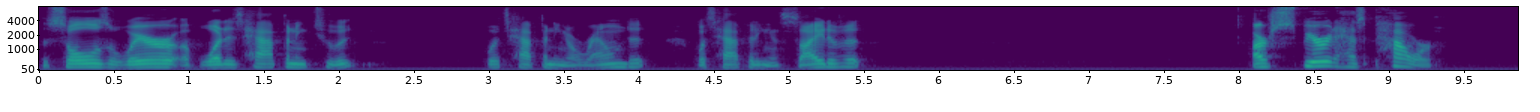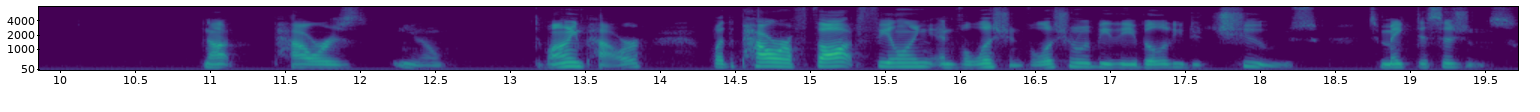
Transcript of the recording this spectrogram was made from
The soul is aware of what is happening to it, what's happening around it, what's happening inside of it. Our spirit has power. Not powers, you know, divine power, but the power of thought, feeling, and volition. Volition would be the ability to choose, to make decisions.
